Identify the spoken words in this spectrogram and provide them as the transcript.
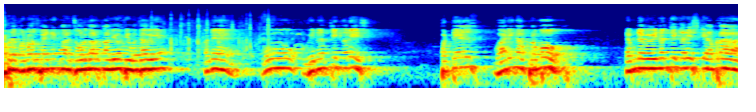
આપણે મનોજભાઈને એકવાર જોરદાર તાલીઓથી વધાવીએ અને હું વિનંતી કરીશ, પટેલ વાડીના પ્રમુખ, એમને વિનંતી કરીશ કે આપણા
